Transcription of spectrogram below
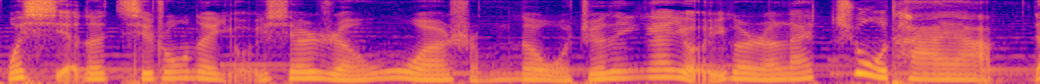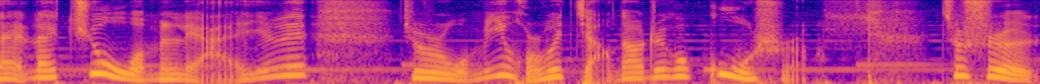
我写的其中的有一些人物啊什么的，我觉得应该有一个人来救他呀，来来救我们俩，因为就是我们一会儿会讲到这个故事，就是。”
